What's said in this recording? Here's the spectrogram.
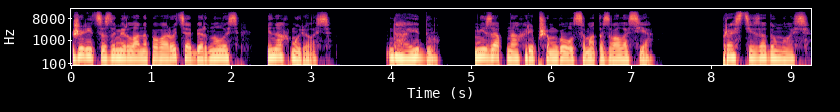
Жрица замерла на повороте, обернулась и нахмурилась. «Да, иду», — внезапно охрипшим голосом отозвалась я. «Прости, задумалась».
